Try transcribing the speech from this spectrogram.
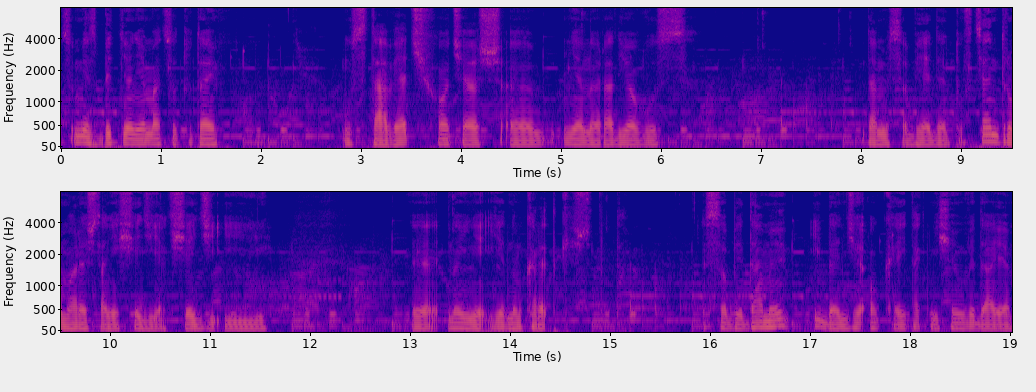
W sumie zbytnio nie ma co tutaj ustawiać, chociaż e, nie no, radiowóz damy sobie jeden tu w centrum, a reszta nie siedzi jak siedzi i No i nie, jedną karetkę jeszcze tutaj sobie damy i będzie ok, tak mi się wydaje.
